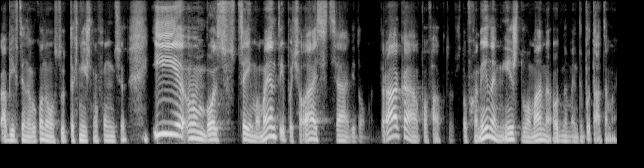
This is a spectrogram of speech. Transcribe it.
Об'єктивно виконував тут технічну функцію, і ось в цей момент і почалась ця відома драка, по факту штовханина між двома народними депутатами.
